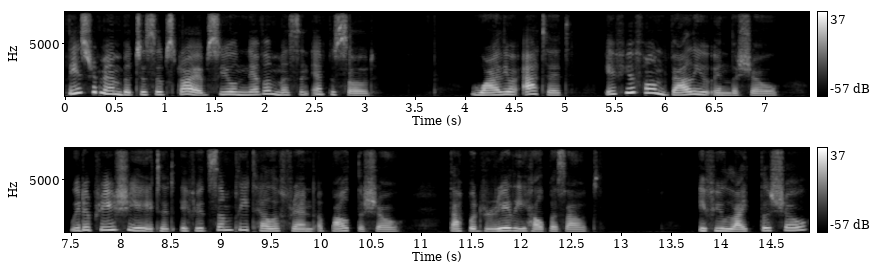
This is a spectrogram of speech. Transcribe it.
Please remember to subscribe so you'll never miss an episode. While you're at it, if you found value in the show, We'd appreciate it if you'd simply tell a friend about the show. That would really help us out. If you like the show,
